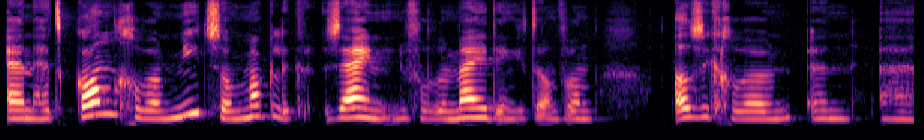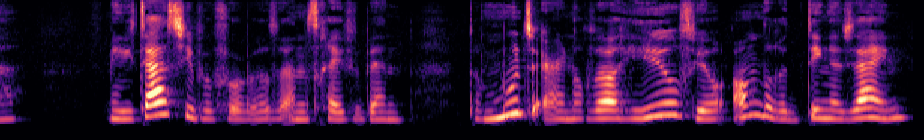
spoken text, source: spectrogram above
En het kan gewoon niet zo makkelijk zijn. In ieder geval bij mij denk ik dan van als ik gewoon een uh, meditatie bijvoorbeeld aan het geven ben, dan moeten er nog wel heel veel andere dingen zijn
